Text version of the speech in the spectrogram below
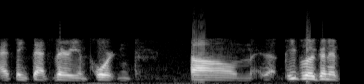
I think that's very important. Um, people are going to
